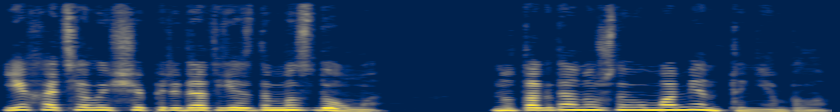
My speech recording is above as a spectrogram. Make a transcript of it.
Я хотела еще перед отъездом из дома, но тогда нужного момента не было.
